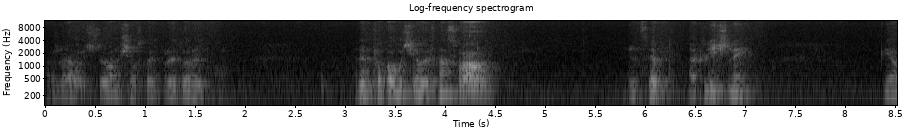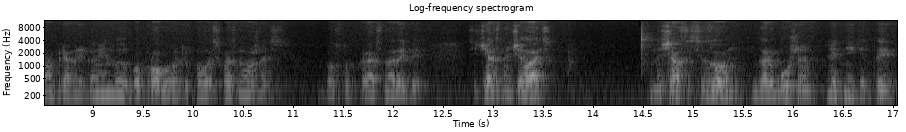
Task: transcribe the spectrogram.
пожалуй, что вам еще сказать про эту рыбку. Рыбка получилась на свалу. Рецепт отличный. Я вам прям рекомендую попробовать, у кого есть возможность, доступ к красной рыбе. Сейчас началась, начался сезон горбуши, летние киты.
